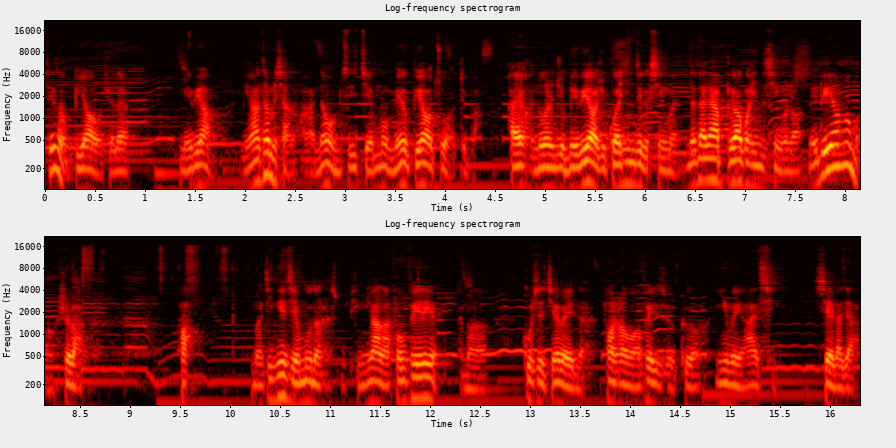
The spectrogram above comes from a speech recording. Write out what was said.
这种必要我觉得没必要。你要这么想的话，那我们这期节目没有必要做，对吧？还有很多人就没必要去关心这个新闻，那大家不要关心这新闻了，没必要嘛，是吧？好。那么今天节目呢，评价了《风飞恋》。那么故事结尾呢，放上王菲这首歌《因为爱情》。谢谢大家，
